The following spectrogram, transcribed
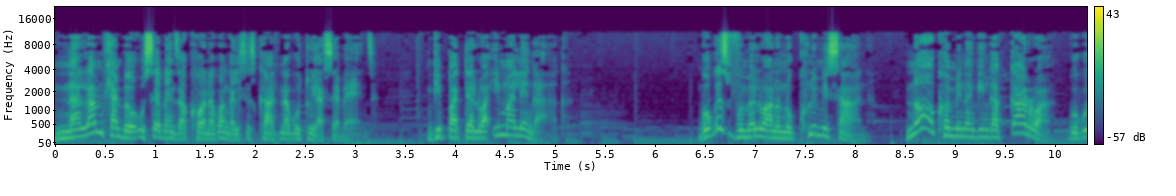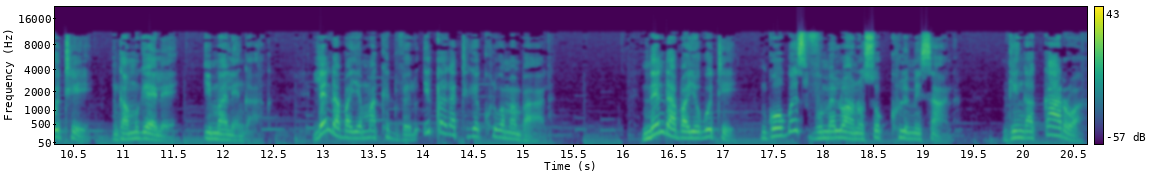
nala mhlambe usebenza khona kwangalesi sikhathi nakuthi uyasebenza ngibhadelwa imali engaka ngokwesivumelwano nokukhulumisana nokho mina ngingakarwa kukuthi ngamukele imali engaka le ndaba ye-market value iqakatheke khulu kwamambala nendaba yokuthi ngokwesivumelwano sokukhulumisana ngingakarwa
